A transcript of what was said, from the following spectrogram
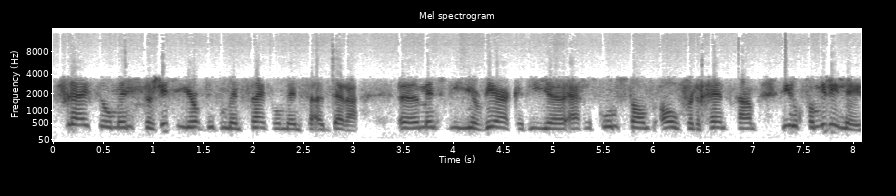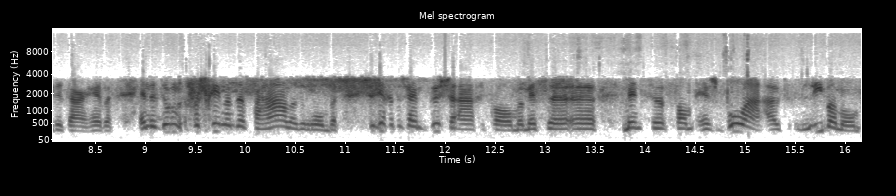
vrij veel mensen, er zitten hier op dit moment vrij veel mensen uit Derra. Uh, mensen die hier werken, die uh, eigenlijk constant over de grens gaan, die nog familieleden daar hebben. En er doen verschillende verhalen eronder. Ze zeggen er zijn bussen aangekomen met uh, mensen van Hezbollah uit Libanon.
